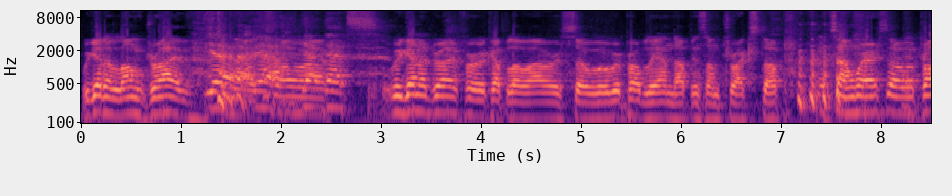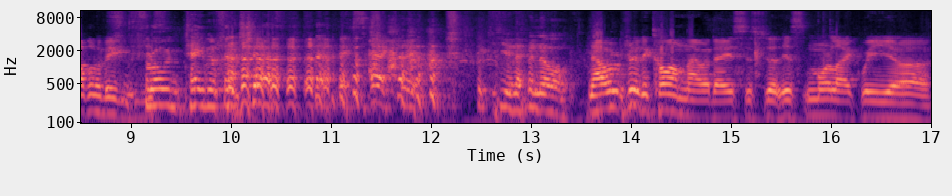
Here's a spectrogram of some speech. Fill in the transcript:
We got a long drive. Yeah, yeah, So, uh, that, that's We're gonna drive for a couple of hours, so we'll probably end up in some truck stop somewhere. So we'll probably be. Throwing tables and chairs. exactly. you never know. Now we're pretty calm nowadays. It's just, it's more like we uh,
